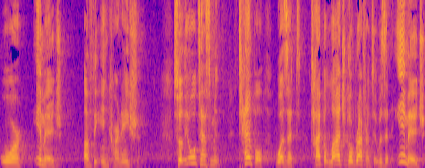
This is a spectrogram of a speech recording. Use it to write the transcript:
or image of the incarnation. So the Old Testament temple was a typological reference, it was an image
